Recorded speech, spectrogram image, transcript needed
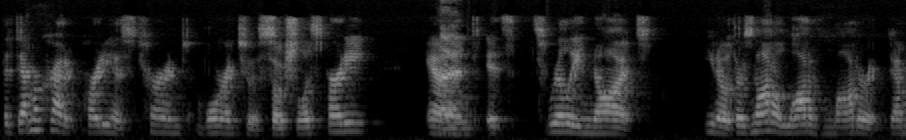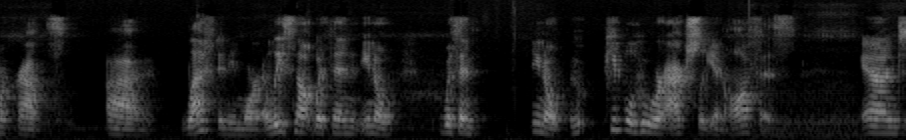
the Democratic Party has turned more into a socialist party, and yeah. it's it's really not, you know, there's not a lot of moderate Democrats uh, left anymore, at least not within, you know, within, you know, people who are actually in office. And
